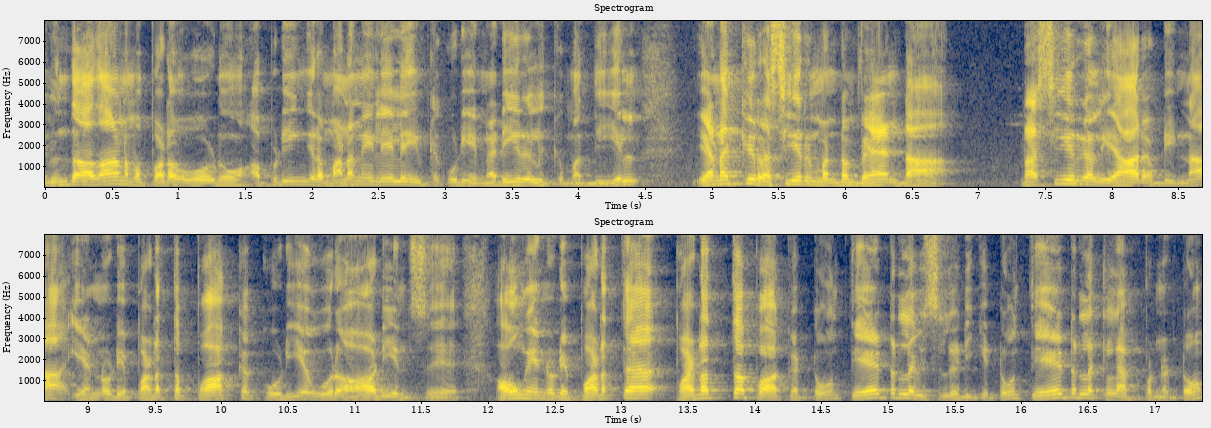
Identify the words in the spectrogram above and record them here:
இருந்தால் தான் நம்ம படம் ஓடும் அப்படிங்கிற மனநிலையில் இருக்கக்கூடிய நடிகர்களுக்கு மத்தியில் எனக்கு ரசிகர் மன்றம் வேண்டாம். ரசிகர்கள் யார் அப்படின்னா என்னுடைய படத்தை பார்க்கக்கூடிய ஒரு ஆடியன்ஸு அவங்க என்னுடைய படத்தை படத்தை பார்க்கட்டும் தேட்டரில் விசில் அடிக்கட்டும் தேட்டரில் கிளாப் பண்ணட்டும்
